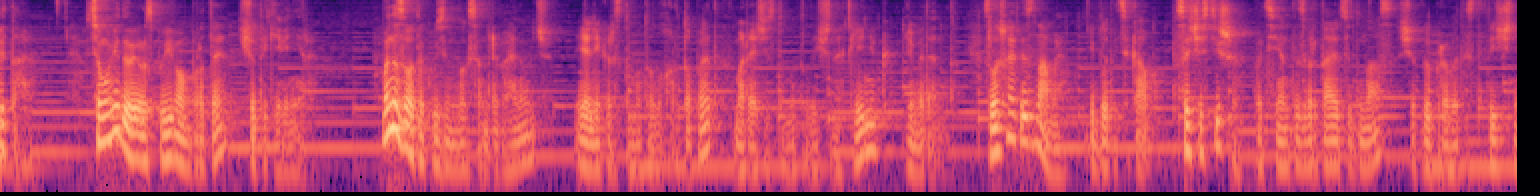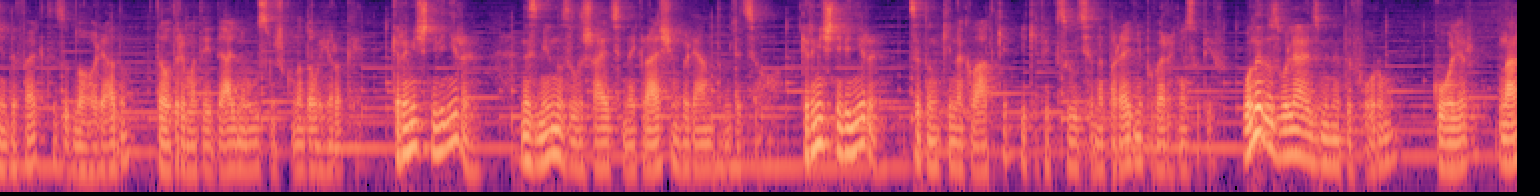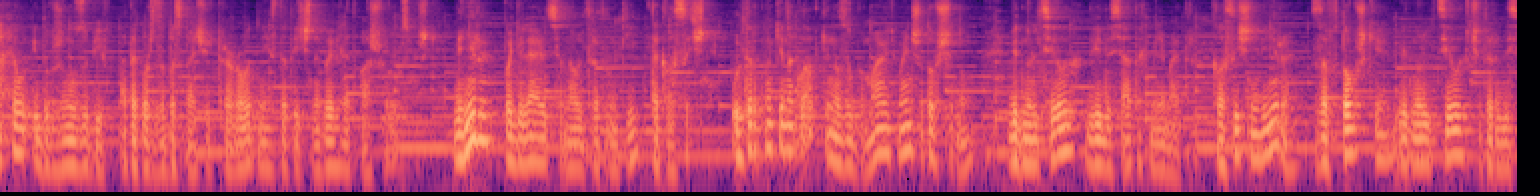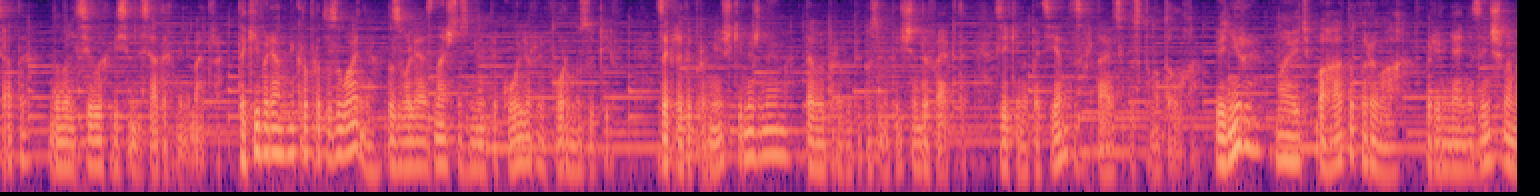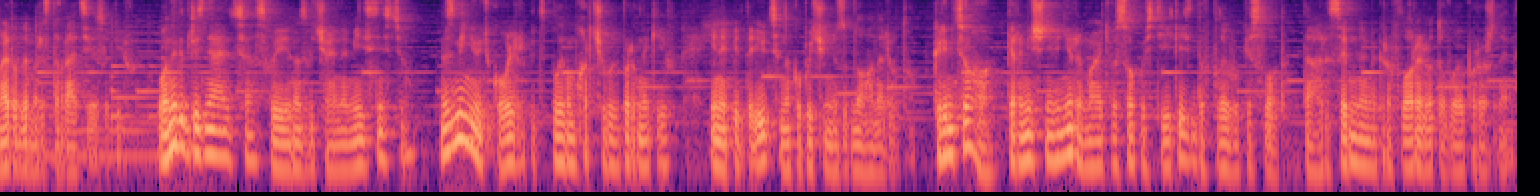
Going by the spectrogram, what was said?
Вітаю! В цьому відео я розповім вам про те, що таке вініри. Мене звати Кузін Олександр Євгенович, я лікар-стоматолог-ортопед в мережі стоматологічних клінік Люмідент. Залишайтесь з нами і буде цікаво. Все частіше пацієнти звертаються до нас, щоб виправити статичні дефекти зубного ряду та отримати ідеальну усмішку на довгі роки. Керамічні вініри незмінно залишаються найкращим варіантом для цього. Керамічні вініри це тонкі накладки, які фіксуються на передню поверхню зубів. Вони дозволяють змінити форму, колір, нахил і довжину зубів, а також забезпечують природний естетичний вигляд вашої усмішки. Вініри поділяються на ультратонкі та класичні. Ультратонкі накладки на зуби мають меншу товщину від 0,2 мм. Класичні вініри завтовшки від 0,4 до 0,8 мм. Такий варіант мікропротезування дозволяє значно змінити колір і форму зубів закрити проміжки між ними та виправити косметичні дефекти, з якими пацієнти звертаються до стоматолога. Вініри мають багато переваг в порівнянні з іншими методами реставрації зубів. Вони відрізняються своєю надзвичайною міцністю, не змінюють колір під впливом харчових барвників і не піддаються накопиченню зубного нальоту. Крім цього, керамічні вініри мають високу стійкість до впливу кислот та агресивної мікрофлори ротової порожнини,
